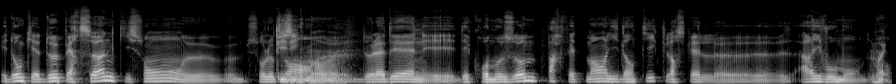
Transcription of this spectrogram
Et donc il y a deux personnes qui sont euh, sur le plan euh, ouais. de l'ADN et des chromosomes parfaitement identiques lorsqu'elles euh, arrivent au monde. Ouais. Bon.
